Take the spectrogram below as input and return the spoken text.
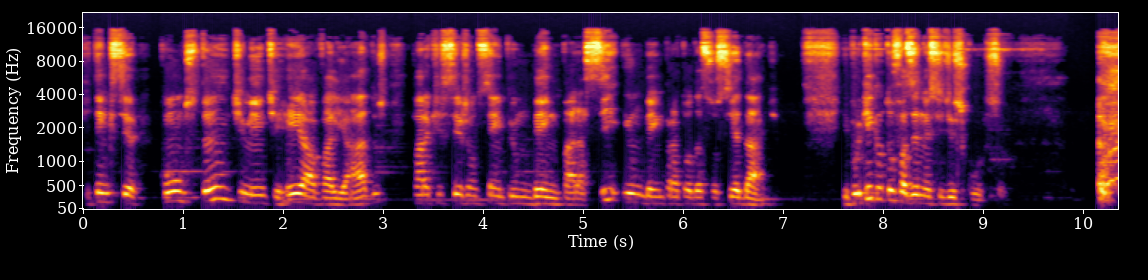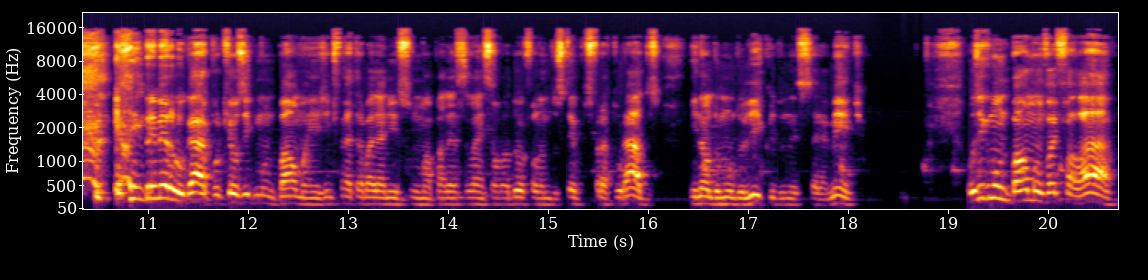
que têm que ser constantemente reavaliados para que sejam sempre um bem para si e um bem para toda a sociedade. E por que, que eu estou fazendo esse discurso? em primeiro lugar, porque o Zygmunt Bauman, e a gente vai trabalhar nisso numa palestra lá em Salvador, falando dos tempos fraturados e não do mundo líquido necessariamente. O Zygmunt Bauman vai falar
